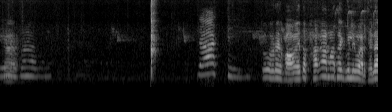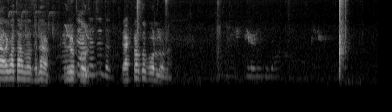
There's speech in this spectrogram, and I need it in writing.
হ্যাঁ। ওরে বাবা এ তো ফাঁকা মাথায় গুলি মারছে। না আরেকবার চান্স আছে না রিলোড কর। একটাও তো পড়ল না যাচ্ছি পড়লোই না দাঁড়া, দাঁড়া। বাকি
